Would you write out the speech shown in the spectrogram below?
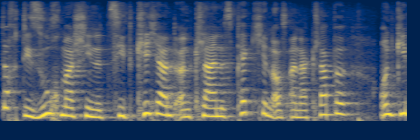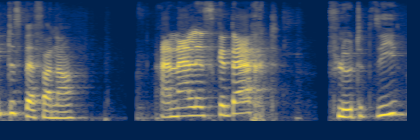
Doch die Suchmaschine zieht kichernd ein kleines Päckchen aus einer Klappe und gibt es Befana. An alles gedacht, flötet sie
